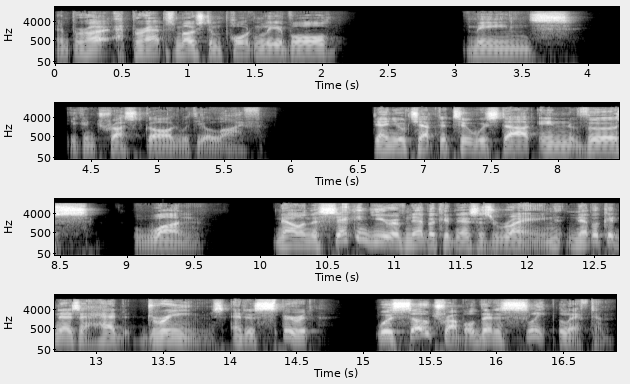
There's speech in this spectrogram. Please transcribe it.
And perhaps most importantly of all, means you can trust God with your life. Daniel chapter 2, we start in verse 1. Now, in the second year of Nebuchadnezzar's reign, Nebuchadnezzar had dreams, and his spirit was so troubled that his sleep left him.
